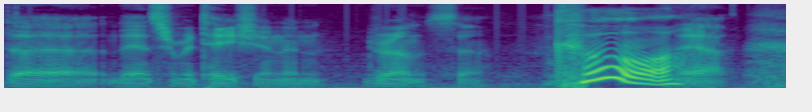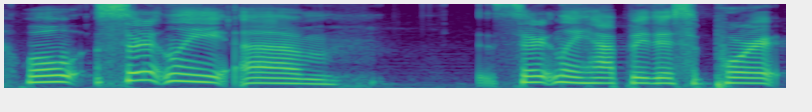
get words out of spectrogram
the the instrumentation and drums. So Cool. yeah, Well, certainly, um, certainly happy to support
